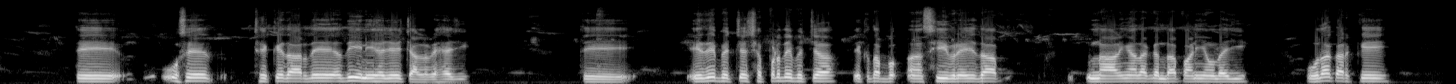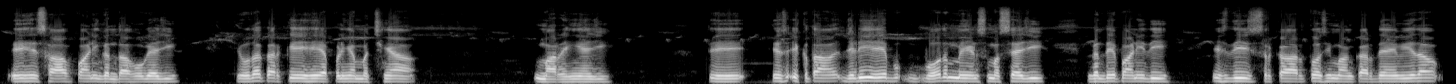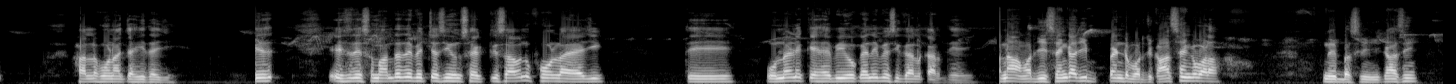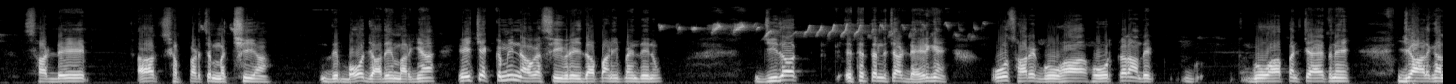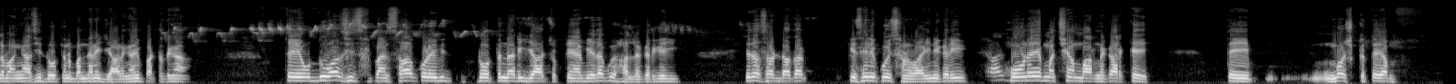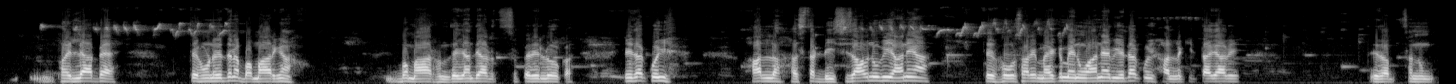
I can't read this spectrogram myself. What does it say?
ਤੇ ਉਸੇ ਠੇਕੇਦਾਰ ਦੇ ਅਧੀਨ ਹੀ ਹਜੇ ਚੱਲ ਰਿਹਾ ਜੀ। ਤੇ ਇਹਦੇ ਵਿੱਚ, ਛੱਪੜ ਦੇ ਵਿੱਚ ਇੱਕ ਤਾਂ ਬ- ਸੀਵਰੇਜ ਦਾ ਨਾਲੀਆਂ ਦਾ ਗੰਦਾ ਪਾਣੀ ਆਉਂਦਾ ਜੀ। ਉਹਦਾ ਕਰਕੇ ਇਹ ਸਾਫ਼ ਪਾਣੀ ਗੰਦਾ ਹੋ ਗਿਆ ਜੀ ਤੇ ਉਹਦਾ ਕਰਕੇ ਇਹ ਆਪਣੀਆਂ ਮੱਛੀਆਂ ਮਰ ਰਹੀਆਂ ਜੀ। ਤੇ ਇਸ ਇੱਕ ਤਾਂ ਜਿਹੜੀ ਇਹ ਬ- ਬਹੁਤ ਮੇਨ ਸਮੱਸਿਆ ਜੀ ਗੰਦੇ ਪਾਣੀ ਦੀ, ਇਸ ਦੀ ਸਰਕਾਰ ਤੋਂ ਅਸੀਂ ਮੰਗ ਕਰਦੇ ਹਾਂ ਵੀ ਇਹਦਾ ਹੱਲ ਹੋਣਾ ਚਾਹੀਦਾ ਜੀ। ਇਸ ਇਸ ਦੇ ਸੰਬੰਧ ਦੇ ਵਿੱਚ ਅਸੀਂ ਹੁਣ ਸੈਕਟਰੀ ਸਾਹਿਬ ਨੂੰ ਫੋਨ ਲਾਇਆ ਜੀ ਤੇ ਉਹਨਾਂ ਨੇ ਕਿਹਾ ਵੀ ਉਹ ਕਹਿੰਦੇ ਵੀ ਅਸੀਂ ਗੱਲ ਕਰਦੇ ਹਾਂ ਜੀ। ਨਾਮ ਅਰਜੀਤ ਸਿੰਘ ਆ ਜੀ, ਪਿੰਡ ਬੁਰਜਕਾਂ ਸਿੰਘ ਵਾਲਾ। ਨੇ ਬਸਨੀਕ ਆ ਅਸੀਂ। ਸਾਡੇ ਆ ਛੱਪੜ 'ਚ ਮੱਛੀਆਂ ਦੇ ਬਹੁਤ ਜ਼ਿਆਦਾ ਮਰ ਗਈਆਂ। ਇਹ 'ਚ ਇੱਕ ਮਹੀਨਾ ਹੋ ਗਿਆ ਸੀਵਰੇਜ ਦਾ ਪਾਣੀ ਪੈਂਦੇ ਨੂੰ। ਜਿਹਦਾ ਇੱਥੇ ਤਿੰਨ ਚਾਰ ਡੈਰੀਆਂ ਉਹ ਸਾਰੇ ਗੋਹਾ, ਹੋਰ ਘਰਾਂ ਦੇ ਗੋਹਾ ਪੰਚਾਇਤ ਨੇ ਜਾਲੀਆਂ ਲਵਾਈਆਂ ਸੀ ਦੋ ਤਿੰਨ ਬੰਦਿਆਂ ਨੇ ਜਾਲੀਆਂ ਵੀ ਪੱਟਦੀਆਂ ਤੇ ਉਦੋਂ ਬਾਅਦ ਅਸੀਂ ਸਰਪੰਚ ਸਾਹਿਬ ਕੋਲੇ ਵੀ ਦੋ ਤਿੰਨ ਵਾਰੀ ਜਾ ਚੁੱਕੇ ਆ ਵੀ ਇਹਦਾ ਕੋਈ ਹੱਲ ਕਰੀਏ ਜੀ। ਇਹਦਾ ਸਾਡਾ ਤਾਂ ਕਿਸੇ ਨੇ ਕੋਈ ਸੁਣਵਾਈ ਨਹੀਂ ਕਰੀ। ਹੁਣ ਇਹ ਮੱਛੀਆਂ ਮਰਨ ਕਰਕੇ ਤੇ ਮੁਸ਼ਕ ਤੇ ਫੈਲਿਆ ਪਿਆ ਤੇ ਹੁਣ ਇਹਦੇ ਨਾਲ ਬਿਮਾਰੀਆਂ ਬਿਮਾਰ ਹੁੰਦੇ ਜਾਂਦੇ ਆ ਸਪਰੇ ਲੋਕ। ਇਹਦਾ ਕੋਈ ਹੱਲ, ਅਸੀਂ ਤਾਂ ਡੀਸੀ ਸਾਹਿਬ ਨੂੰ ਵੀ ਆਨੇ ਆ ਤੇ ਹੋਰ ਸਾਰੇ ਮਹਿਕਮੇ ਨੂੰ ਆਨੇ ਆ ਵੀ ਇਹਦਾ ਕੋਈ ਹੱਲ ਕੀਤਾ ਜਾਵੇ ਇਹਦਾ ਸਾਨੂੰ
